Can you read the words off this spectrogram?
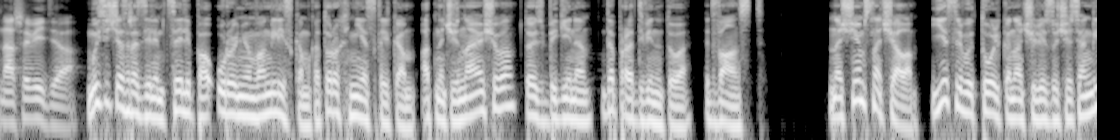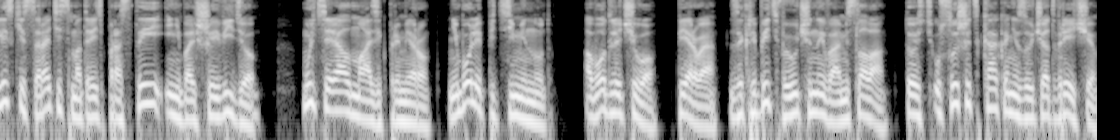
наше видео. Мы сейчас разделим цели по уровням английском, которых несколько, от начинающего, то есть beginner, до продвинутого, advanced. Начнем сначала. Если вы только начали изучать английский, старайтесь смотреть простые и небольшие видео. Мультсериал «Мазик», к примеру, не более 5 минут. А вот для чего. Первое. Закрепить выученные вами слова, то есть услышать, как они звучат в речи.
